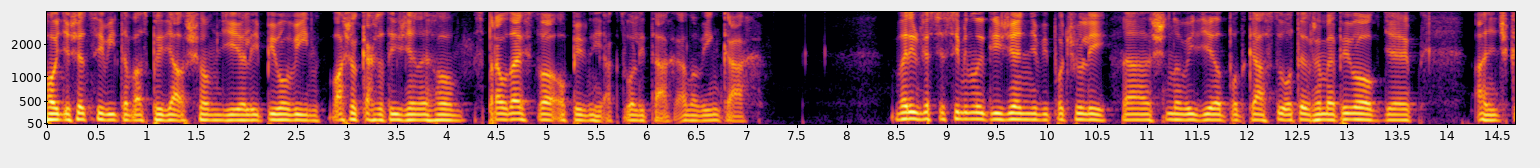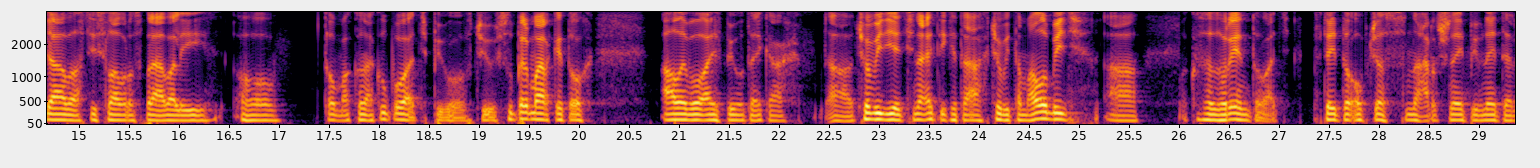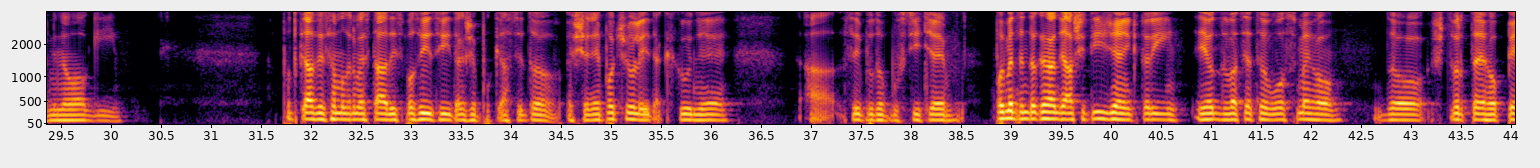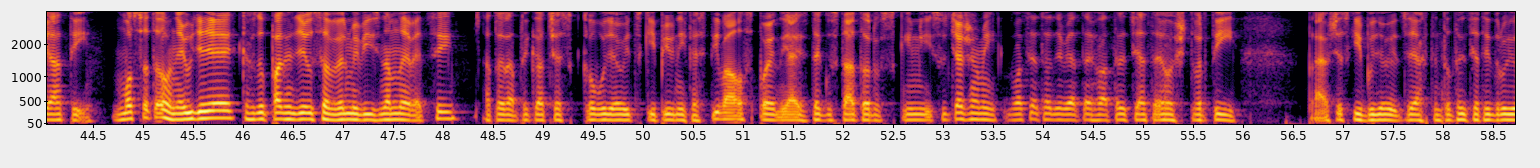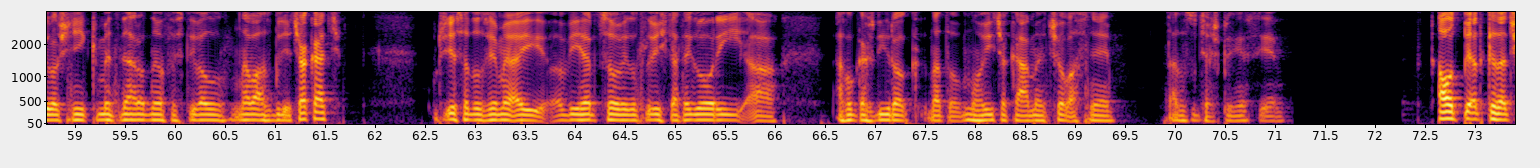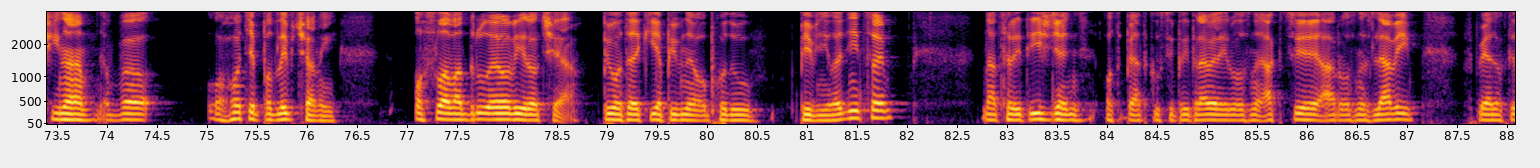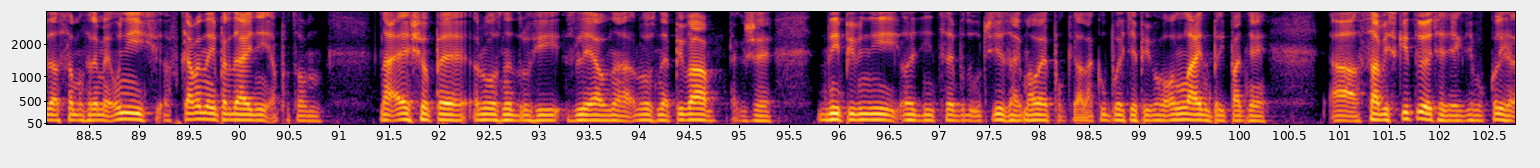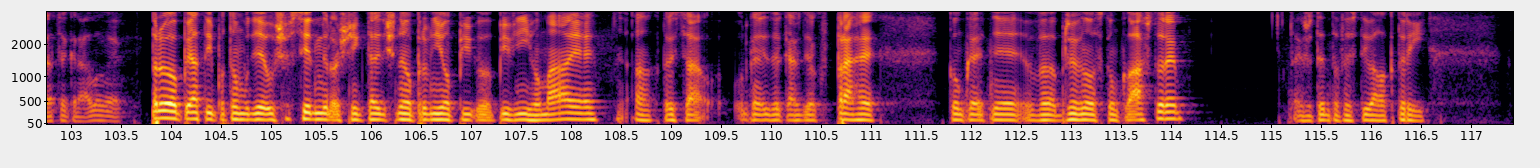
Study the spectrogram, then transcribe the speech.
Ahojte všetci, vítam vás pri ďalšom dieli Pivovín, vašho každotýždenného spravodajstva o pivných aktualitách a novinkách. Verím, že ste si minulý týždeň vypočuli náš nový diel podcastu Otevřeme pivo, kde Anička a Vlastislav rozprávali o tom, ako nakupovať pivo, či už v supermarketoch, alebo aj v pivotékách. A čo vidieť na etiketách, čo by tam malo byť a ako sa zorientovať v tejto občas náročnej pivnej terminológii. Podcast je samozrejme stále v dispozícii, takže pokiaľ ste to ešte nepočuli, tak kľudne a si to pustíte. Poďme tentokrát na ďalší týždeň, ktorý je od 28. do 4.5. Moc sa toho neudeje, každopádne dejú sa veľmi významné veci a to je napríklad Česko-Budejovický pivný festival spojený aj s degustátorskými súťažami 29. a 34 práve v Českých Budoviciach tento 32. ročník Medzinárodného festivalu na vás bude čakať. Určite sa dozvieme aj výhercov jednotlivých kategórií a ako každý rok na to mnohí čakáme, čo vlastne táto súťaž prinesie. A od piatka začína v Lhote pod Lipčany oslava druhého výročia pivotéky a pivného obchodu Pivní lednice na celý týždeň. Od piatku si pripravili rôzne akcie a rôzne zľavy. V piatok teda samozrejme u nich v kamennej predajni a potom na e-shope rôzne druhy zliav na rôzne piva, takže dny pivní lednice budú určite zaujímavé, pokiaľ nakupujete pivo online, prípadne a sa vyskytujete niekde v okolí Hradce Králové. 1.5. potom bude už 7. ročník tradičného prvního pivního máje, ktorý sa organizuje každý rok v Prahe konkrétne v Břevnovskom kláštore. Takže tento festival, ktorý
